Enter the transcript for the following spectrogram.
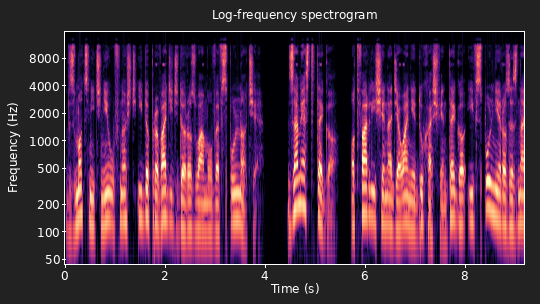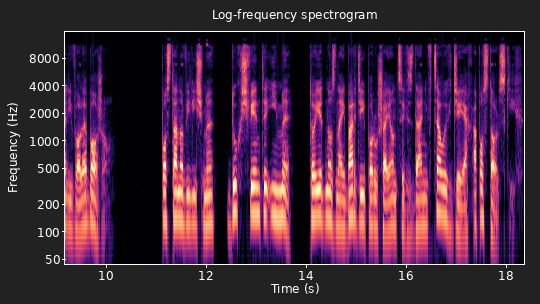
wzmocnić nieufność i doprowadzić do rozłamu we wspólnocie. Zamiast tego, otwarli się na działanie Ducha Świętego i wspólnie rozeznali wolę Bożą. Postanowiliśmy, Duch Święty i my, to jedno z najbardziej poruszających zdań w całych dziejach apostolskich.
